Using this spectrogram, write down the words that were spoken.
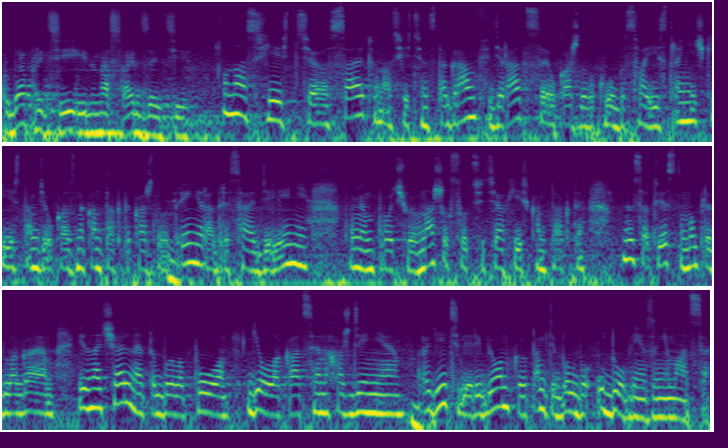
Куда прийти или на сайт зайти? У нас есть э, сайт, у нас есть Инстаграм, Федерация, у каждого клуба свои странички есть, там, где указаны контакты каждого mm. тренера, адреса отделений, помимо прочего, и в наших соцсетях есть контакты. Ну и, соответственно, мы предлагаем, изначально это было по геолокации нахождения mm. родителей, ребенка, там, где было бы удобнее удобнее заниматься.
